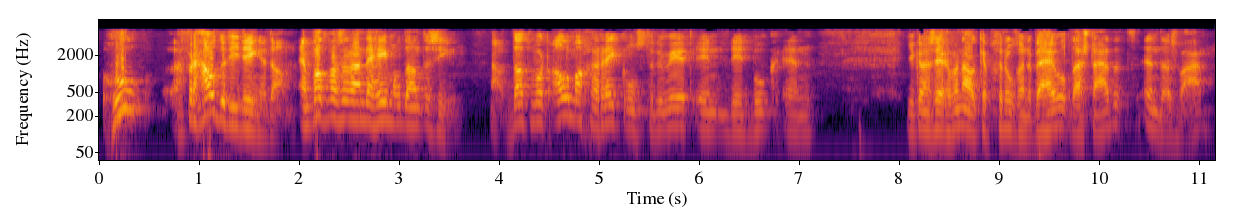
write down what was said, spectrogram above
Hoe verhouden die dingen dan? En wat was er aan de hemel dan te zien? Nou, dat wordt allemaal gereconstrueerd in dit boek. En je kan zeggen van nou, ik heb genoeg aan de Bijbel, daar staat het. En dat is waar.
